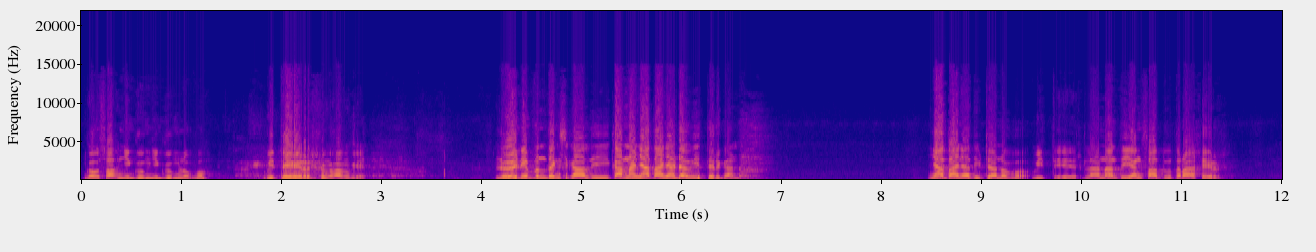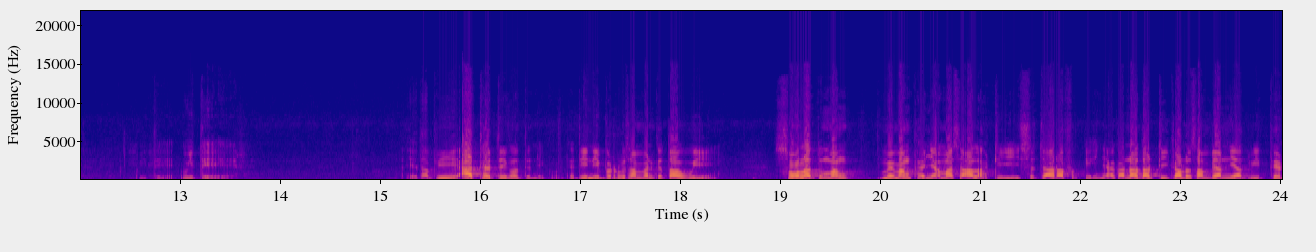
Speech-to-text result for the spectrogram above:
nggak usah nyinggung-nyinggung nopo witir. Oke. Loh ini penting sekali karena nyatanya ada witir kan? Nyatanya tidak nopo witir. Lah nanti yang satu terakhir witir. witir. Ya tapi adatnya ngoten niku. Jadi ini perlu sampean ketahui sholat itu memang banyak masalah di secara fikihnya karena tadi kalau sampean niat witir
